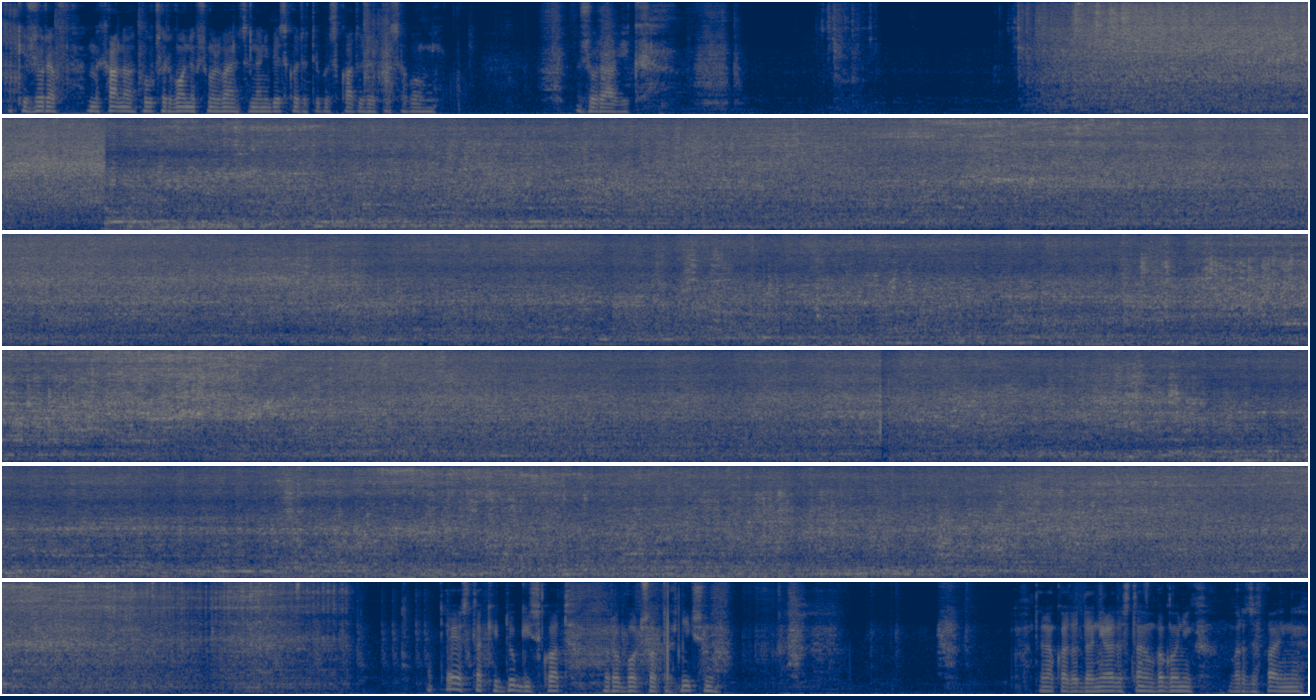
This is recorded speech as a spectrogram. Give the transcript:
taki żuraw mechano półczerwony. Przymalowałem sobie na niebiesko do tego składu, żeby pasował mi żurawik. To jest taki długi skład roboczo-techniczny. Ten akurat od Daniela dostałem wagonik, bardzo fajny.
